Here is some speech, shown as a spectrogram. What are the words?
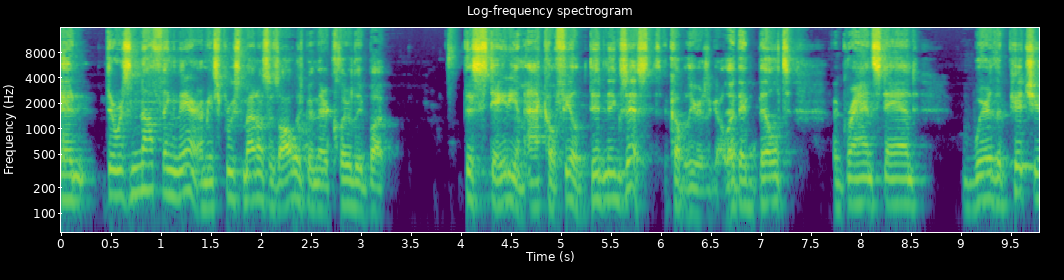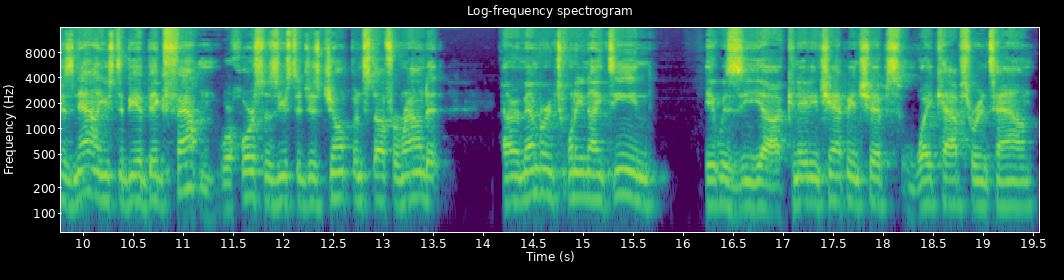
and there was nothing there. I mean, Spruce Meadows has always been there clearly, but this stadium, Atco Field, didn't exist a couple of years ago. Like they built a grandstand where the pitch is now used to be a big fountain where horses used to just jump and stuff around it. And I remember in 2019, it was the uh, Canadian Championships. Whitecaps were in town.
